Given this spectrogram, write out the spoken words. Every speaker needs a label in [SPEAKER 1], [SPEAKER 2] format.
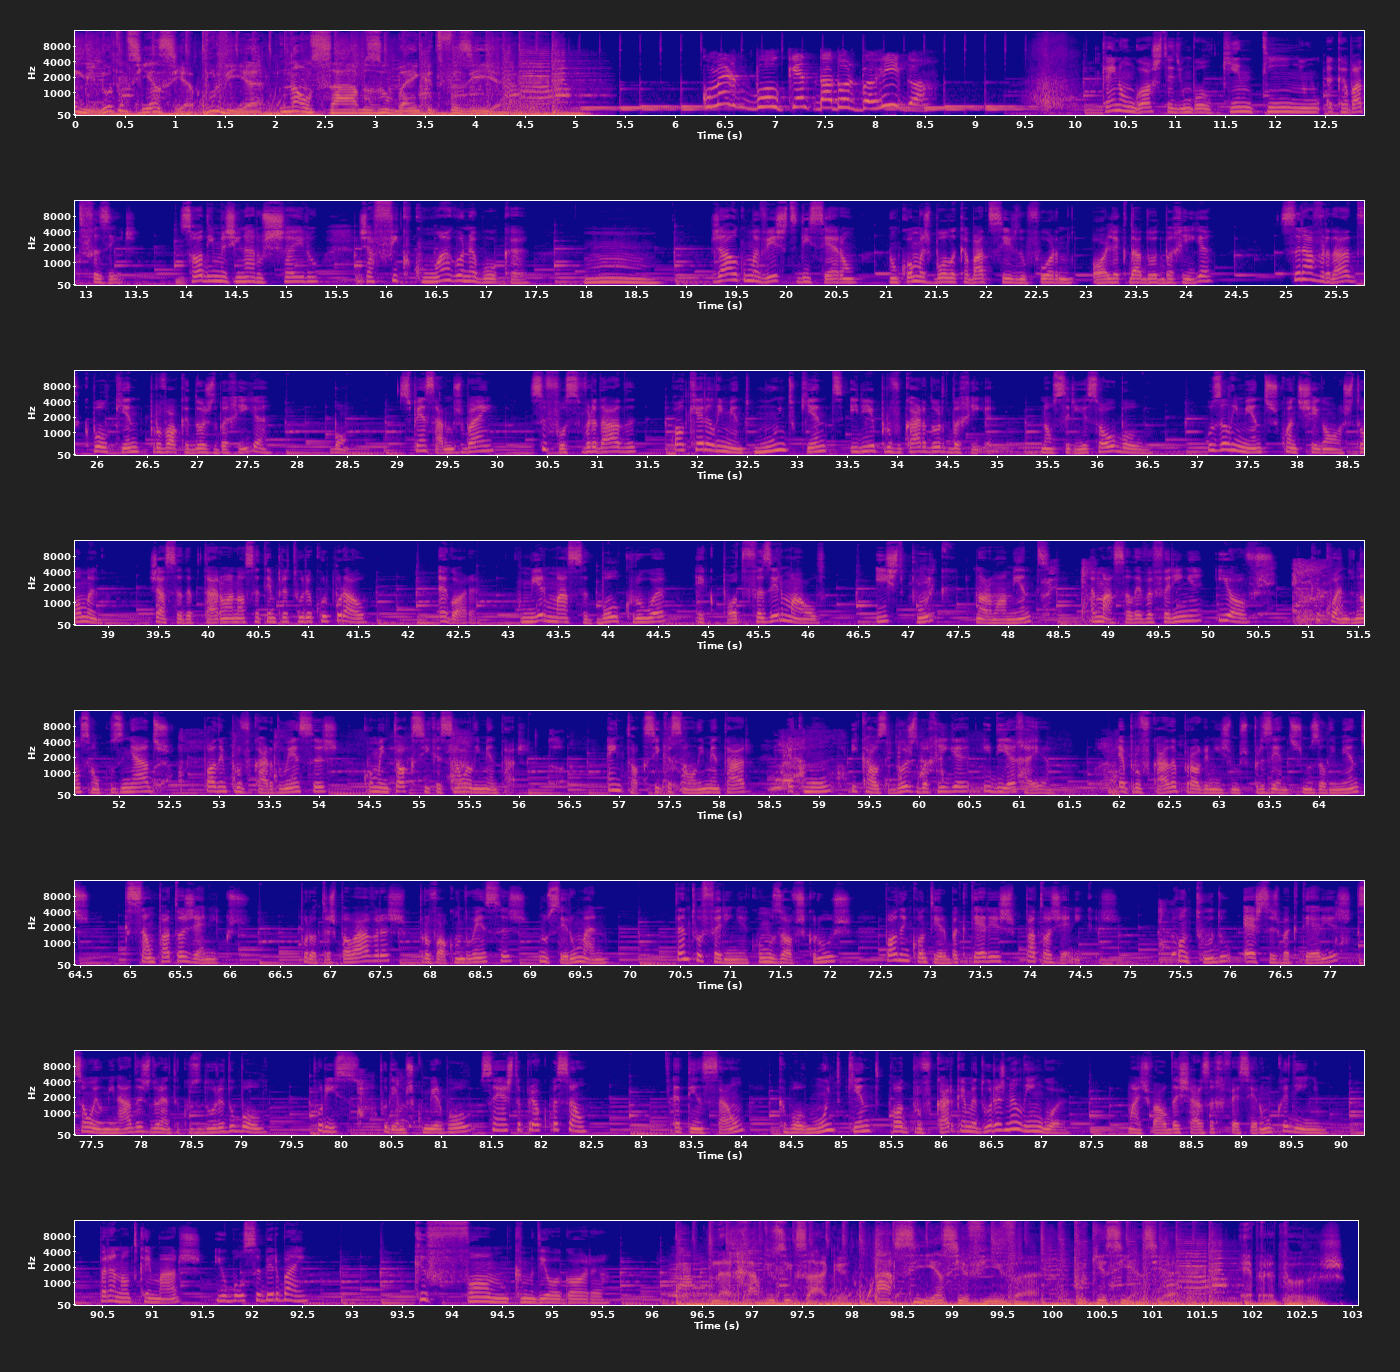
[SPEAKER 1] Um minuto de ciência por dia não sabes o bem que te fazia.
[SPEAKER 2] Comer bolo quente dá dor de barriga?
[SPEAKER 3] Quem não gosta de um bolo quentinho acabado de fazer? Só de imaginar o cheiro já fico com água na boca. Hum. Já alguma vez te disseram não comas bolo acabado de sair do forno, olha que dá dor de barriga? Será verdade que bolo quente provoca dores de barriga? Bom, se pensarmos bem, se fosse verdade, qualquer alimento muito quente iria provocar dor de barriga. Não seria só o bolo. Os alimentos, quando chegam ao estômago, já se adaptaram à nossa temperatura corporal. Agora, comer massa de bolo crua é que pode fazer mal. Isto porque, normalmente, a massa leva farinha e ovos, que, quando não são cozinhados, podem provocar doenças como intoxicação alimentar. A intoxicação alimentar é comum e causa dores de barriga e diarreia. É provocada por organismos presentes nos alimentos que são patogénicos. Por outras palavras, provocam doenças no ser humano. Tanto a farinha como os ovos crus podem conter bactérias patogénicas. Contudo, estas bactérias são eliminadas durante a cozedura do bolo. Por isso, podemos comer bolo sem esta preocupação. Atenção, que bolo muito quente pode provocar queimaduras na língua. Mais vale deixares arrefecer um bocadinho, para não te queimares e o bolo saber bem. Que fome que me deu agora!
[SPEAKER 1] Na Rádio ZigZag, há ciência viva, porque a ciência é para todos.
